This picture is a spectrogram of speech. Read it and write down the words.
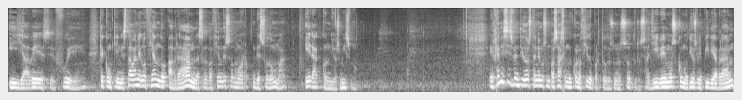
y Yahvé se fue, que con quien estaba negociando Abraham la salvación de Sodoma era con Dios mismo. En Génesis 22 tenemos un pasaje muy conocido por todos nosotros. Allí vemos cómo Dios le pide a Abraham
